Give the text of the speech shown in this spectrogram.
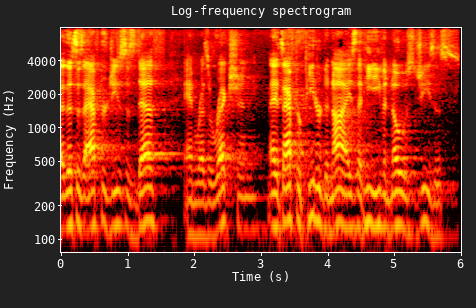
Uh, this is after Jesus' death and resurrection. It's after Peter denies that he even knows Jesus.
